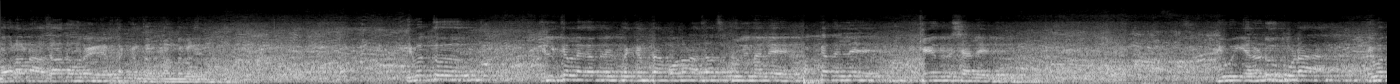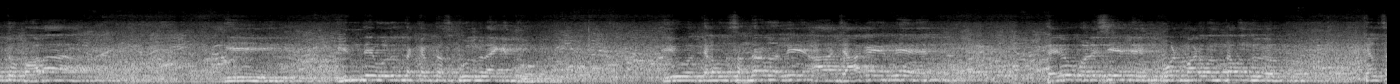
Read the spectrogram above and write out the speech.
ಮೌಲಾನಾ ಆಜಾದ್ ಅವರು ಹೇಳಿರ್ತಕ್ಕಂಥ ಬಂಧುಗಳಿದೆ ಇವತ್ತು ಇಲ್ಕಲ್ ಮೌಲಾನ ಮೌಲಾನಾ ಆಜಾದ್ ಸ್ಕೂಲಿನಲ್ಲಿ ಪಕ್ಕದಲ್ಲಿ ಕೇಂದ್ರ ಶಾಲೆ ಇದೆ. ಇವು ಎರಡೂ ಕೂಡ ಇವತ್ತು ಬಹಳ ಈ ಹಿಂದೆ ಉಳಿರ್ತಕ್ಕಂಥ ಸ್ಕೂಲ್ಗಳಾಗಿದ್ವು. ಇವು ಕೆಲವೊಂದು ಸಂದರ್ಭದಲ್ಲಿ ಆ ಜಾಗವನ್ನೇ ತೆರವುಗೊಳಿಸಿ ಅಲ್ಲಿ ಕೋಟ್ ಮಾಡುವಂಥ ಒಂದು ಕೆಲಸ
